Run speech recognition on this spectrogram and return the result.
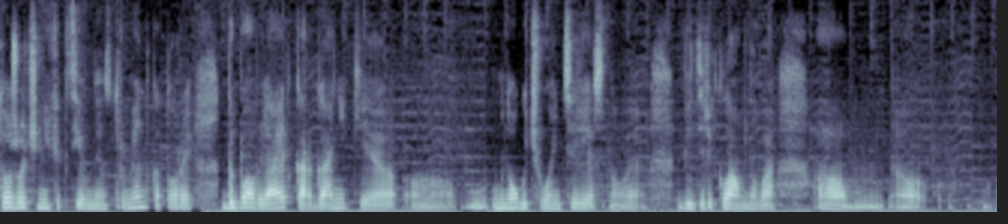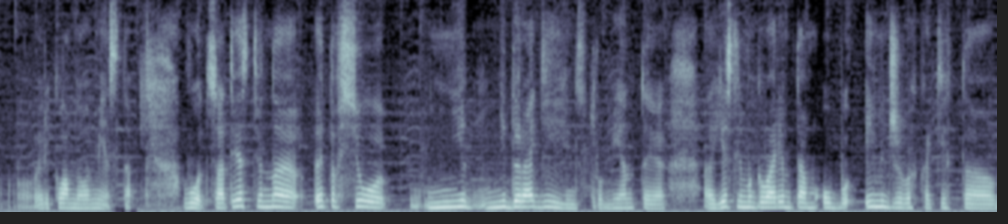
тоже очень эффективный инструмент, который добавляет к органике э, много чего интересного в виде рекламного рекламного места. Вот, соответственно, это все не, недорогие инструменты. Если мы говорим там об имиджевых каких-то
